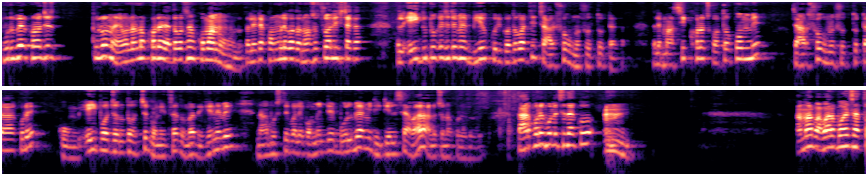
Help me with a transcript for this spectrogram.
পূর্বের খরচের তুলনায় অন্যান্য খরচ এত পার্সেন্ট কমানো হলো। তাহলে এটা কমলে কত? নশো চুয়াল্লিশ টাকা। তাহলে এই দুটোকে যদি আমি বিয়োগ করি, কত পাচ্ছি? চারশো উনসত্তর টাকা। তাহলে মাসিক খরচ কত কমবে? চারশো উনসত্তর টাকা করে কমবে। এই পর্যন্ত হচ্ছে গণিতটা, তোমরা দেখে নেবে। না বুঝতে পারলে কমেন্টে বলবে, আমি ডিটেলসে আবার আলোচনা করে দেবো। তারপরে বলেছে দেখো আমার বাবার বয়স এত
